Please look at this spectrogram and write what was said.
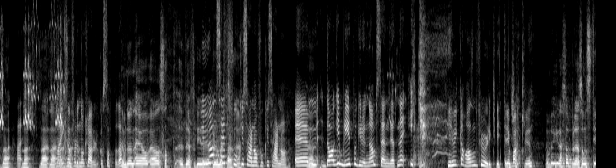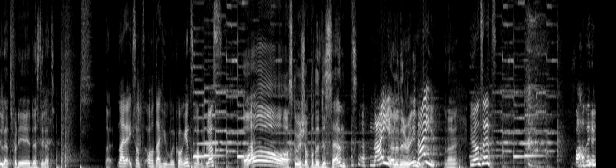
Nei, nei, nei. nei, nei, ikke sant, for nå klarer du ikke å stoppe det. Ja, men den, jeg, jeg har satt Det er fordi det er Uansett, feil. fokus her nå, fokus her nå. Um, Dagen blir pga. omstendighetene ikke Jeg vil ikke ha sånn fuglekvitter i bakgrunnen. Ja, men det er gresshopper, det er sånn stillhet, fordi det er stillhet. Der. Nei, ikke sant? Å, det er humorkongen som er på plass. Å, skal vi se på The Descent? Nei! Eller The Ring? Nei! Nei. Uansett. Fader.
